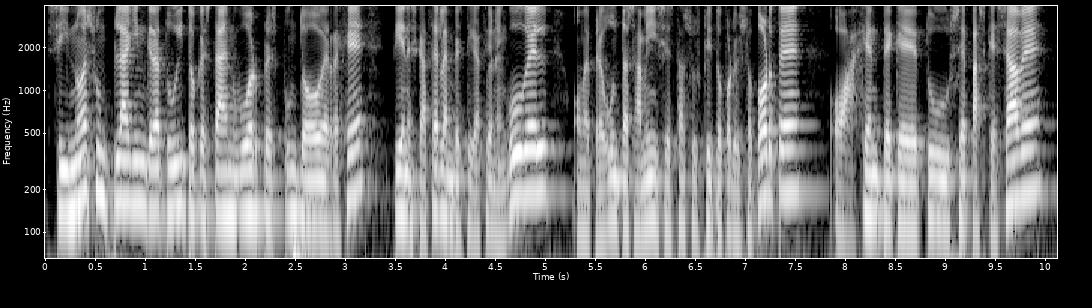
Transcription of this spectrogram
Si no es un plugin gratuito que está en wordpress.org, tienes que hacer la investigación en Google, o me preguntas a mí si estás suscrito por el soporte, o a gente que tú sepas que sabe.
